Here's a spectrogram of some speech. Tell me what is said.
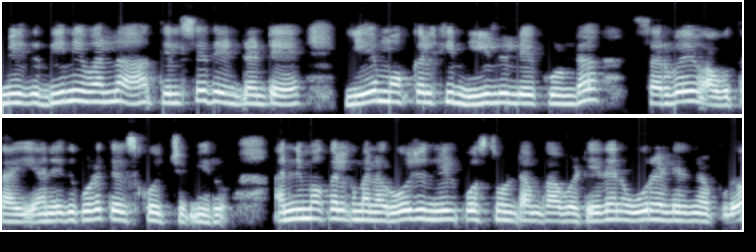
మీకు దీనివల్ల తెలిసేది ఏంటంటే ఏ మొక్కలకి నీళ్ళు లేకుండా సర్వైవ్ అవుతాయి అనేది కూడా తెలుసుకోవచ్చు మీరు. అన్ని మొక్కలకి మనం రోజు నీళ్ళు పోస్తూ ఉంటాం కాబట్టి ఏదైనా ఊరు వెళ్ళినప్పుడు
